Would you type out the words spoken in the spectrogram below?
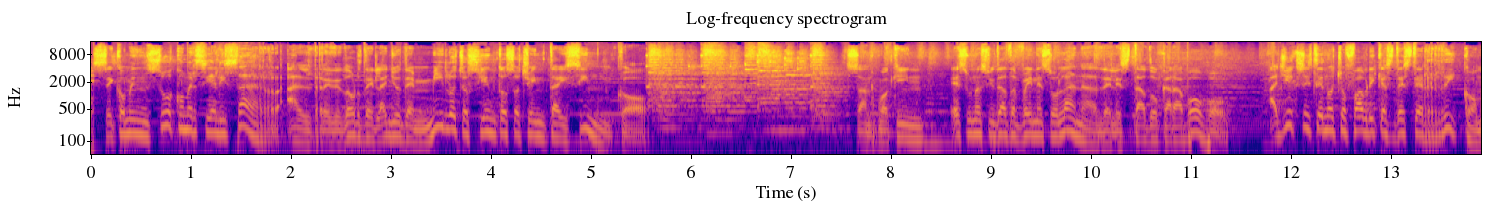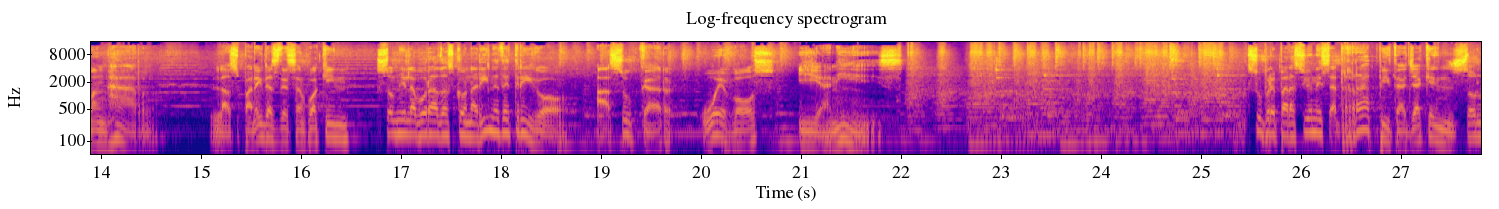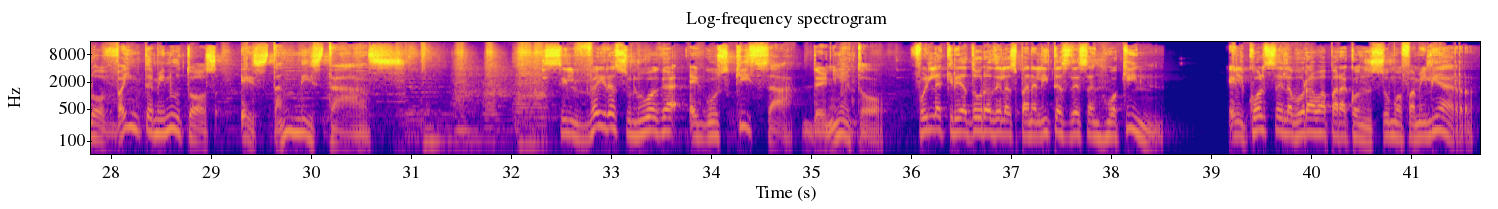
se comenzó a comercializar alrededor del año de 1885. San Joaquín es una ciudad venezolana del estado Carabobo. Allí existen ocho fábricas de este rico manjar. Las panelas de San Joaquín son elaboradas con harina de trigo, azúcar, huevos y anís. Su preparación es rápida ya que en solo 20 minutos están listas. Silveira Zuluaga Egusquiza, de Nieto, fue la creadora de las panelitas de San Joaquín, el cual se elaboraba para consumo familiar.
